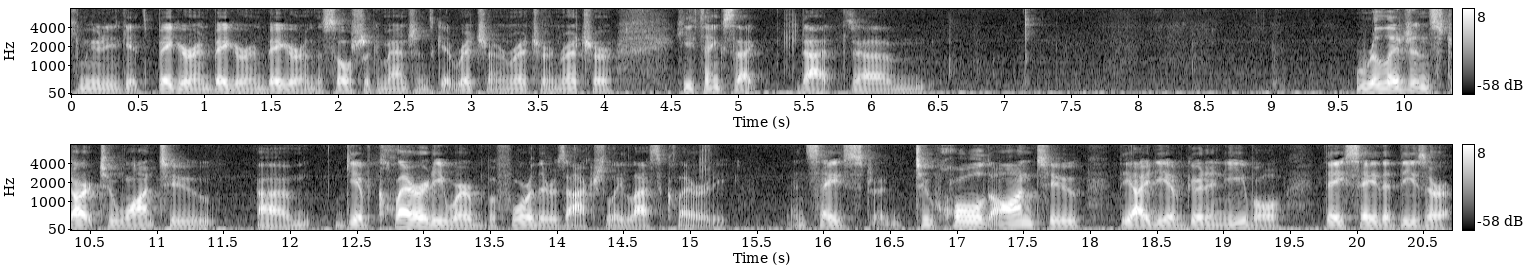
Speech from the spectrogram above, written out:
community gets bigger and bigger and bigger, and the social conventions get richer and richer and richer, he thinks that that um, religions start to want to um, give clarity where before there's actually less clarity and say to hold on to the idea of good and evil, they say that these are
